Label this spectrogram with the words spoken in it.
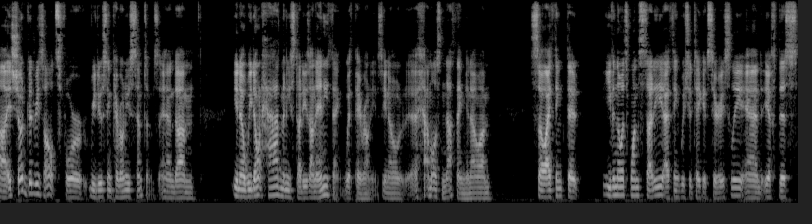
Uh, it showed good results for reducing Peyronie's symptoms, and um, you know we don't have many studies on anything with Peyronie's. You know, almost nothing. You know, um, so I think that even though it's one study, I think we should take it seriously. And if this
